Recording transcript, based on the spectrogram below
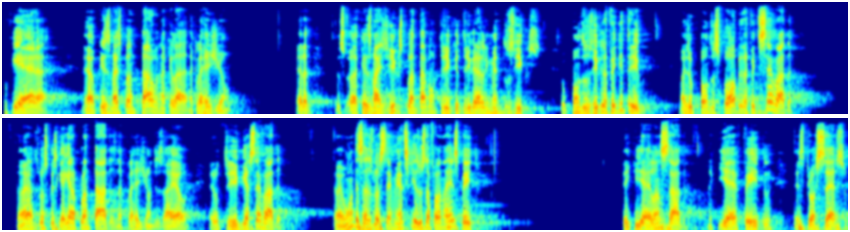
porque era né, o que eles mais plantavam naquela, naquela região. Era aqueles mais ricos plantavam trigo, porque o trigo era alimento dos ricos. O pão dos ricos era feito de trigo, mas o pão dos pobres era feito de cevada. Então, eram as duas coisas que eram plantadas naquela região de Israel, era o trigo e a cevada. Então, é uma dessas duas sementes que Jesus está falando a respeito. Que é lançado, que é feito esse processo.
